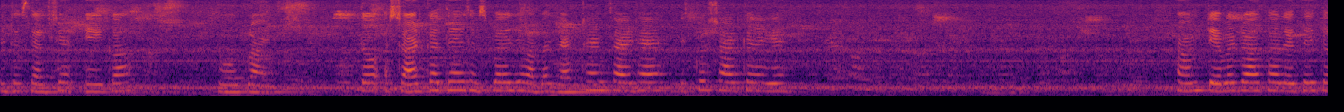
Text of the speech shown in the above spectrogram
intersection A का फोर प्राइम तो स्टार्ट करते हैं। सबसे पहले जो हमारे पास लेफ़्ट हैंड साइड है, इसको स्टार्ट करेंगे। हम टेबल ड्रा कर लेते हैं। तो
